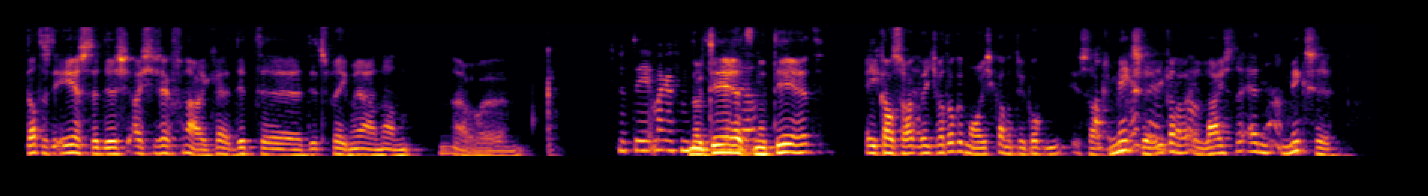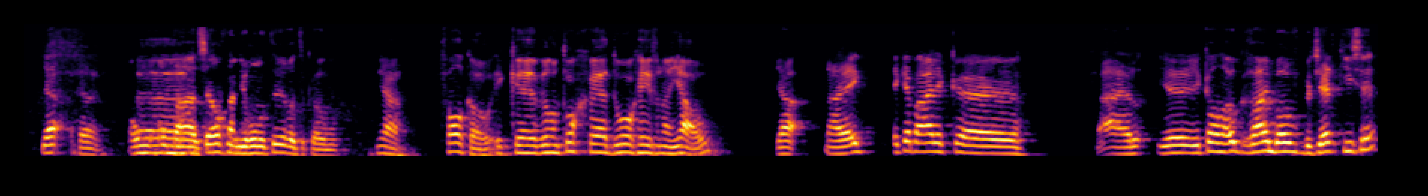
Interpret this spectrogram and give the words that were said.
dat is de eerste. Dus als je zegt van nou, ik, dit, eh, dit spreekt me aan, dan nou, eh, Noteer, mag even noteer het, noteer. noteer het. En je kan straks, weet je wat ook het mooie is? Je kan natuurlijk ook straks Oh, mixen. Je kan er luisteren en Ja. mixen. Ja, ja. Om, om Eh, naar- zelf naar die 100 euro te komen. Ja, Falco, ik eh, wil hem toch eh, doorgeven aan jou. Ja, nou ja, ik, ik heb eigenlijk. nou, je, je kan ook ruim boven budget kiezen.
